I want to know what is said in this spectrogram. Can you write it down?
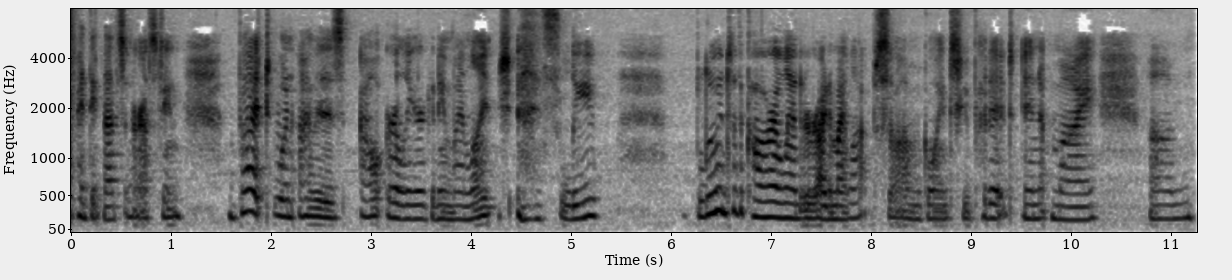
I think that's interesting. But when I was out earlier getting my lunch, this leaf blew into the car, landed right in my lap. So I'm going to put it in my um,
